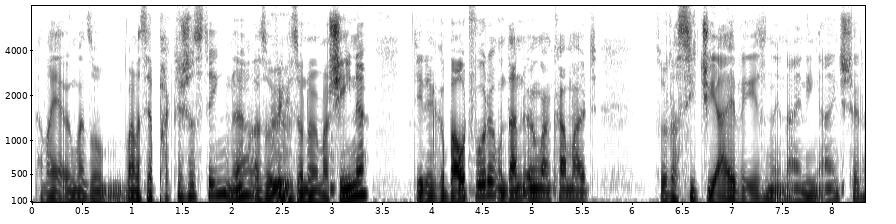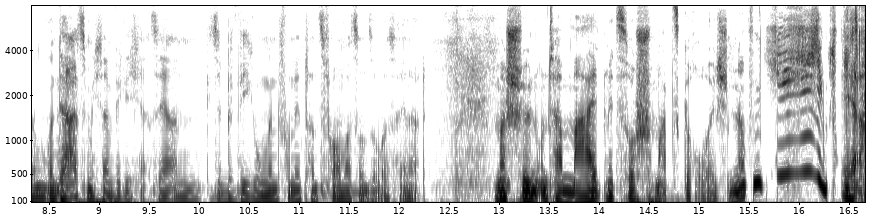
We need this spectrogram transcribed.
Da war ja irgendwann so, war das ja praktisches Ding, ne? also Mhm. wirklich so eine Maschine, die da gebaut wurde und dann irgendwann kam halt so das CGI-Wesen in einigen Einstellungen und da hat es mich dann wirklich sehr an diese Bewegungen von den Transformers und sowas erinnert. Immer schön untermalt mit so Schmatzgeräuschen. Ne? Ja.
